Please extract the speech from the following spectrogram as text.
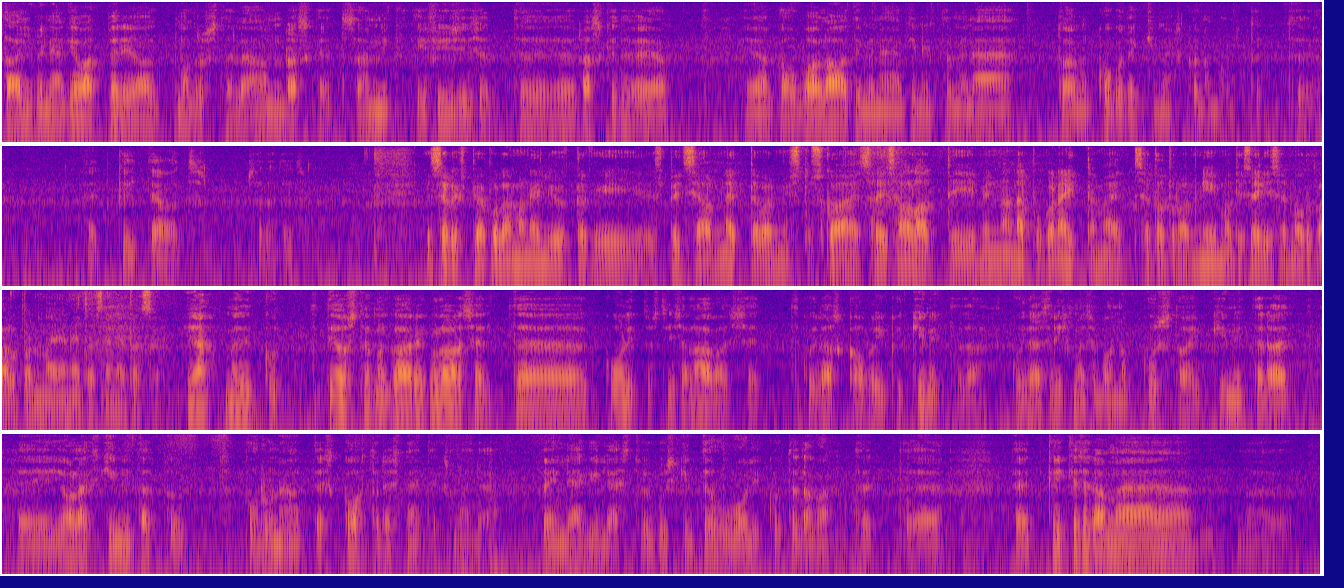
talvine ja kevadperiood madrustele on raske, et see on ikkagi füüsiliselt äh, raske töö ja ja kauba laadimine ja kinnitamine toimub kogu tekimeeskonna poolt, et, et kõik teevad seda tööd. ja selleks peab olema neil ju ikkagi spetsiaalne ettevalmistus ka, et sa ei saa alati minna näpuga näitama, et seda tuleb niimoodi sellise nurga all panna ja nii edasi ja nii edasi. jah, me teostame ka regulaarselt äh, koolitust ise laevas, et kuidas kaubaühikuid kinnitada, kuidas rihmasid panna, kus tohib kinnitada, et ei oleks kinnitatud purunevatest kohtadest näiteks, ma ei tea välja küljest või kuskilt õhuvoolikute tagant, et, et kõike seda me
